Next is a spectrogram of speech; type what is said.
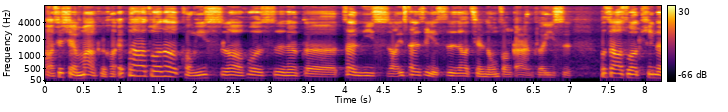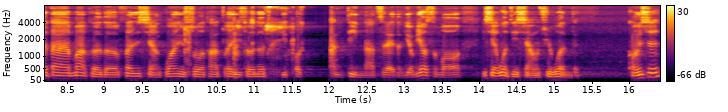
好，谢谢 Mark 哈。哎，不知道说那个孔医师哦，或者是那个郑医师啊，因为郑医师也是那个前荣总感染科医师，不知道说听了大家 Mark 的分享，关于说他对于说那以后判定啊之类的，有没有什么一些问题想要去问的？孔医师，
